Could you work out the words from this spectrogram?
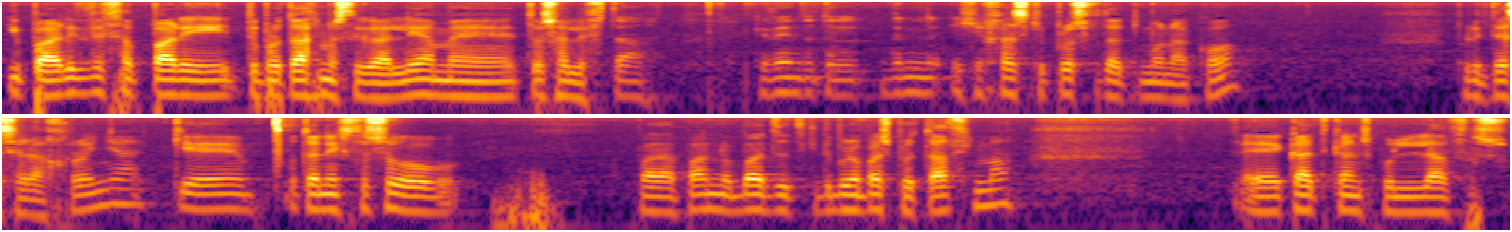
η Παρή δεν θα πάρει το πρωτάθλημα στη Γαλλία με τόσα λεφτά. Και δεν, το, δεν είχε χάσει και πρόσφατα από τη Μονακό πριν τέσσερα χρόνια. Και όταν έχεις τόσο παραπάνω budget και δεν μπορείς να πάρεις πρωτάθλημα, ε, κάτι κάνεις πολύ λάθος.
